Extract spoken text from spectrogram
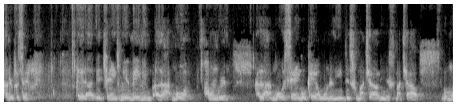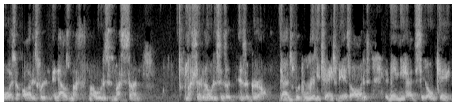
Hundred percent. It uh, it changed me. It made me a lot more hungry, a lot more saying, okay, I want to leave this for my child, leave this for my child. But more as an artist, and that was my my oldest is my son. My second oldest is a is a girl that's what really changed me as an artist. It made me have to say, okay,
